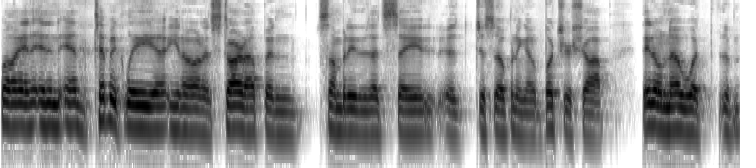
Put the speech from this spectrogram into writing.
Well, and and, and typically, uh, you know, in a startup and somebody that's say uh, just opening a butcher shop, they don't know what the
